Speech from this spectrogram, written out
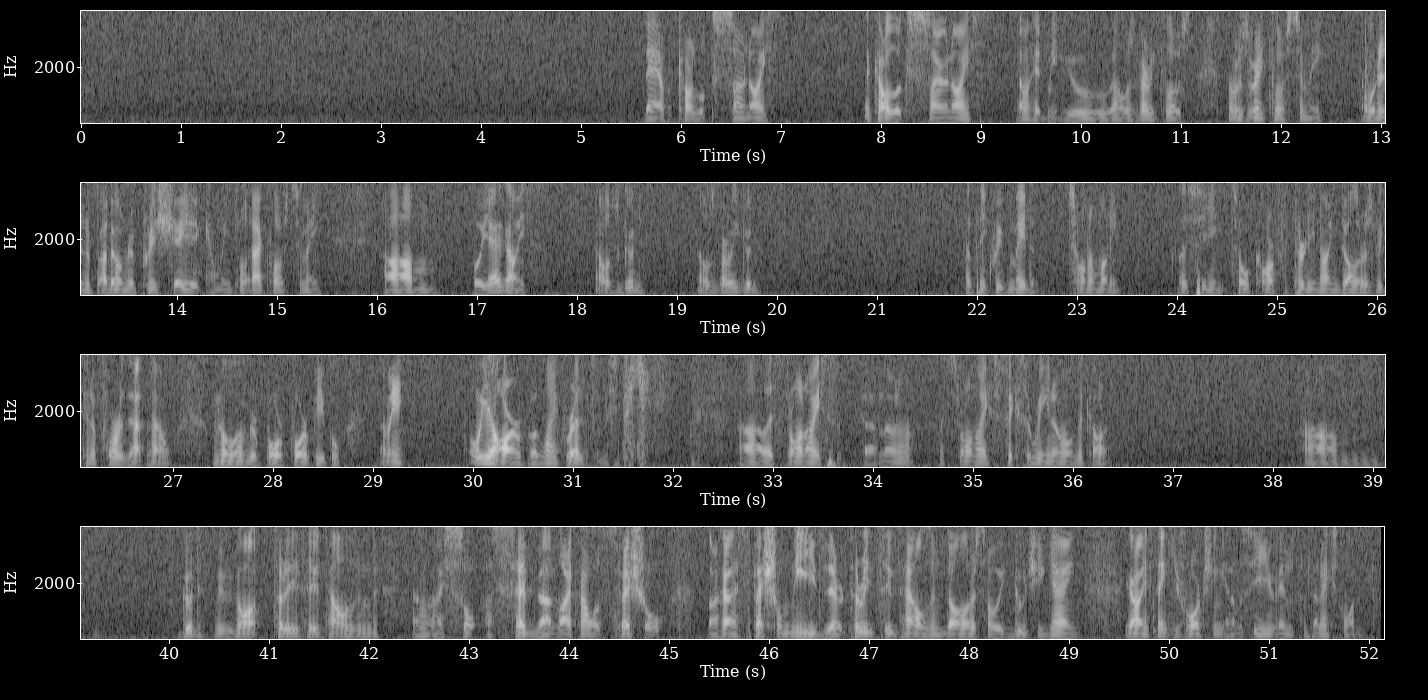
Damn, the car looks so nice. The car looks so nice. Don't hit me. Ooh, that was very close. That was very close to me. I wouldn't. I don't appreciate it coming cl that close to me. Um, but yeah, guys, that was good. That was very good. I think we've made a ton of money. Let's see, tow car for $39. We can afford that now. We're no longer poor, poor people. I mean, we are, but like, relatively speaking. Uh, let's throw a nice, uh, no, no, let's throw a nice fixerino on the car. Um, good. We've got 32,000. Oh, I saw, I said that like I was special. Like I had special needs there. $32,000. So we Gucci gang. Guys, thank you for watching, and I'm to see you in the next one.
